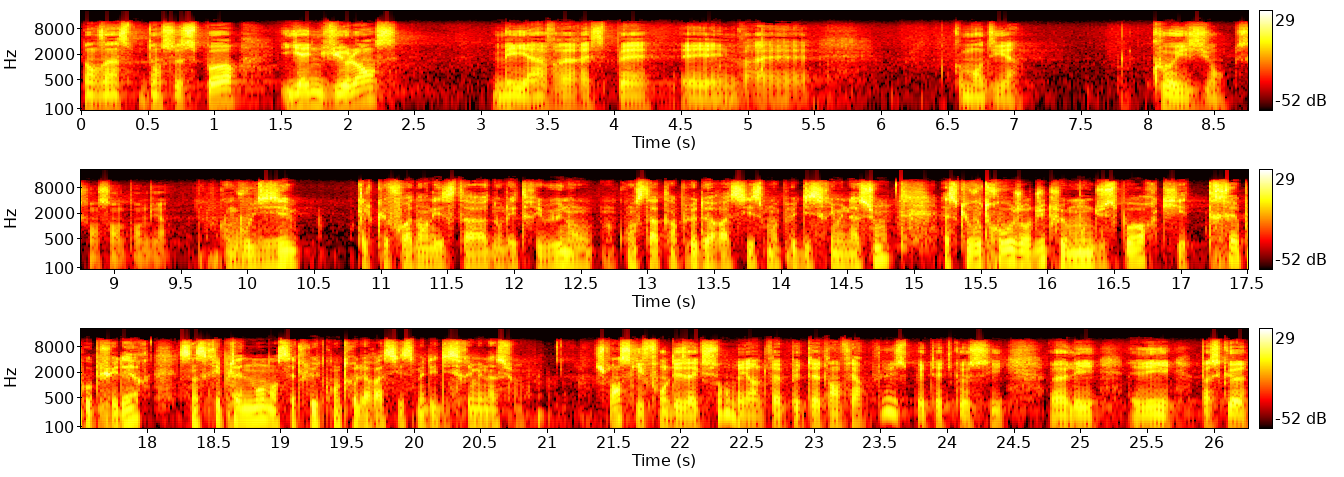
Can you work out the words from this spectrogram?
dans un dans ce sport, il y a une violence, mais il y a un vrai respect et une vraie comment dire cohésion, puisqu'on s'entend bien. Comme vous le disiez, quelquefois dans les stades ou les tribunes, on, on, constate un peu de racisme, un peu de discrimination. Est-ce que vous trouvez aujourd'hui que le monde du sport, qui est très populaire, s'inscrit pleinement dans cette lutte contre le racisme et les discriminations? Je pense qu'ils font des actions, mais on devrait peut-être en faire plus. Peut-être que si euh, les, les, parce que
